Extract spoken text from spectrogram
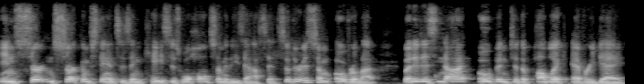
in certain circumstances and cases will hold some of these assets. So there is some overlap, but it is not open to the public every day.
